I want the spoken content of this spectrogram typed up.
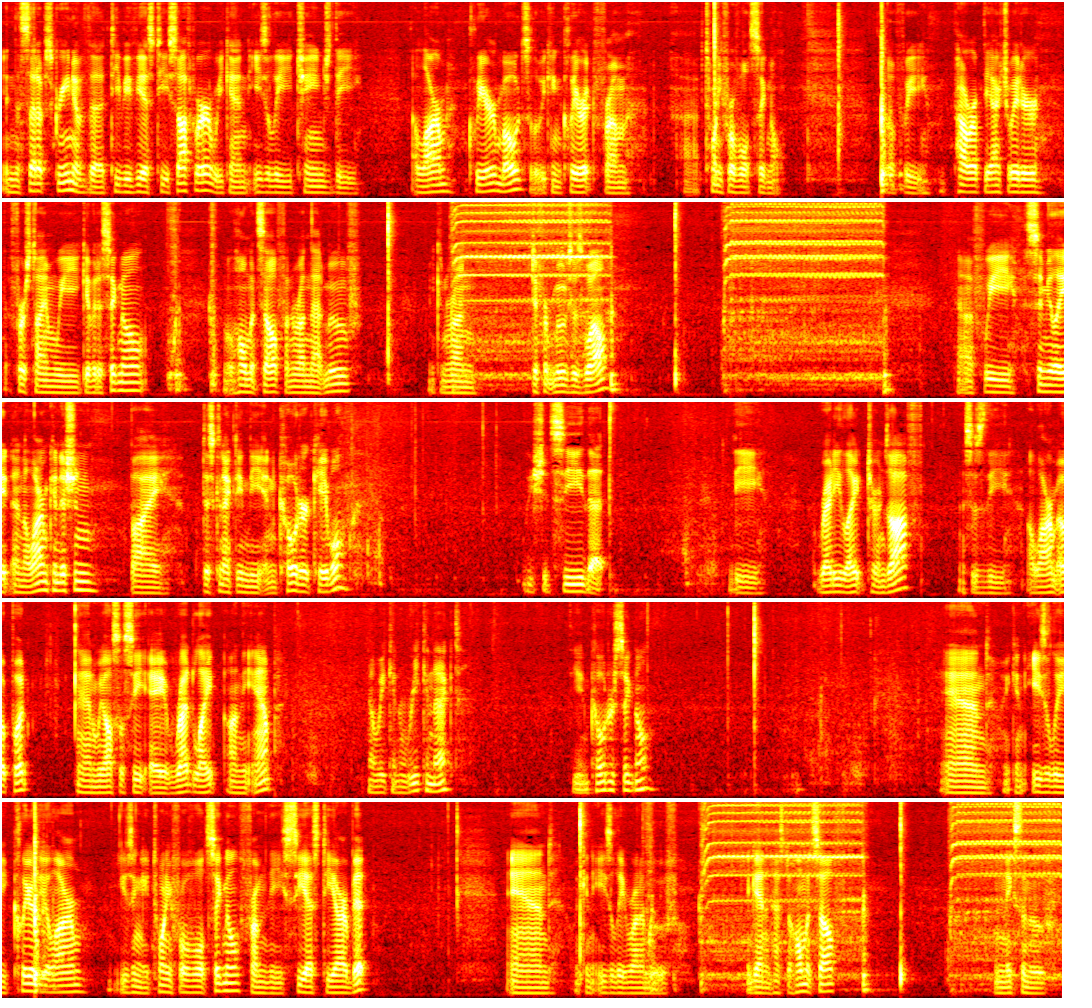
In the setup screen of the TBVST software we can easily change the alarm clear mode so that we can clear it from uh, 24 volt signal. So if we power up the actuator the first time we give it a signal it will home itself and run that move. We can run different moves as well. Now if we simulate an alarm condition by disconnecting the encoder cable, we should see that the ready light turns off. This is the alarm output. And we also see a red light on the amp. Now we can reconnect the encoder signal. And we can easily clear the alarm using a 24 volt signal from the CSTR bit and we can easily run a move. Again, it has to home itself and makes the move.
